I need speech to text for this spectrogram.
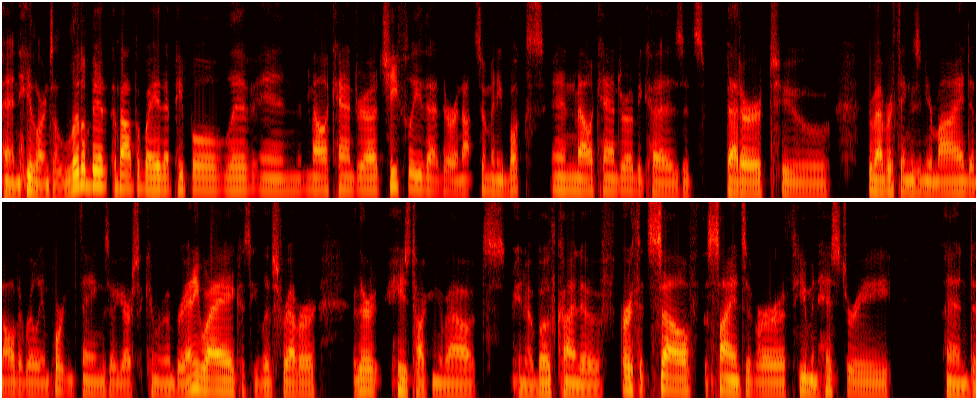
and he learns a little bit about the way that people live in Malacandra, chiefly that there are not so many books in Malacandra because it's better to remember things in your mind and all the really important things Oyarsa can remember anyway because he lives forever. There, he's talking about you know both kind of Earth itself, the science of Earth, human history, and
